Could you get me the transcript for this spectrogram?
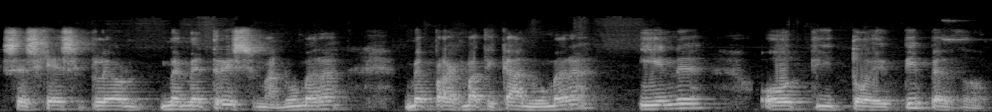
σε σχέση πλέον με μετρήσιμα νούμερα, με πραγματικά νούμερα, είναι ότι το επίπεδο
